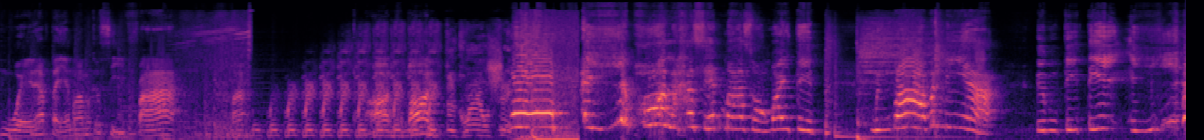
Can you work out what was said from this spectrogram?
ห่วยนะครับ แต่ยังน้อยมันก็สีฟ้า มา on, come on. โอ้ไอ้เหี้ยพ่อราคาเซตมาสองใบติด มึงบ้าปะเนี่ยอึมติติไอ้เหี้ย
